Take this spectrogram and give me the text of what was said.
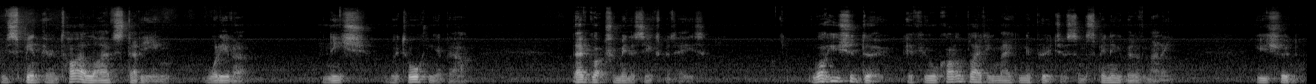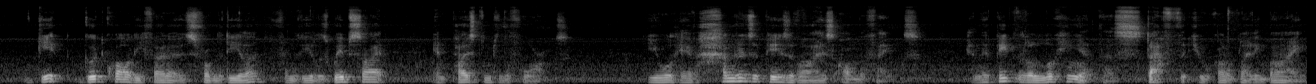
who've spent their entire lives studying whatever niche we're talking about. They've got tremendous expertise. What you should do, if you're contemplating making a purchase and spending a bit of money, you should get good quality photos from the dealer, from the dealer's website, and post them to the forums. You will have hundreds of pairs of eyes on the things. And the people that are looking at the stuff that you're contemplating buying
